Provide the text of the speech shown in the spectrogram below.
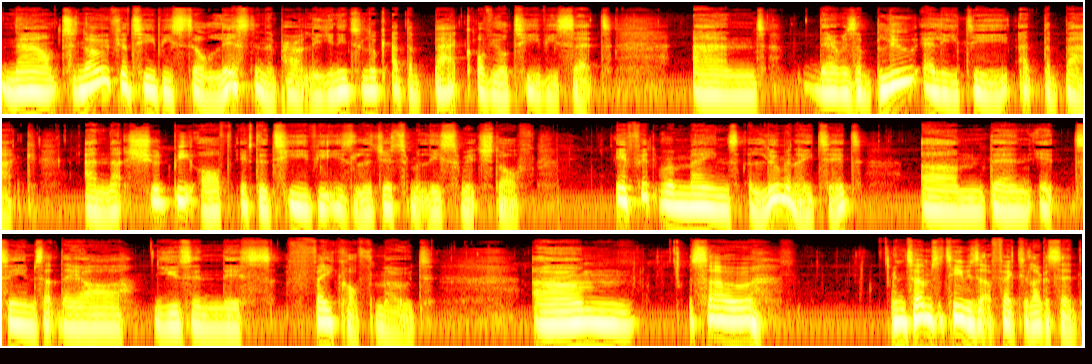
now, to know if your TV is still listening, apparently, you need to look at the back of your TV set. And there is a blue LED at the back, and that should be off if the TV is legitimately switched off. If it remains illuminated, um, then it seems that they are using this fake off mode. Um, so, in terms of TVs that affected, like I said,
